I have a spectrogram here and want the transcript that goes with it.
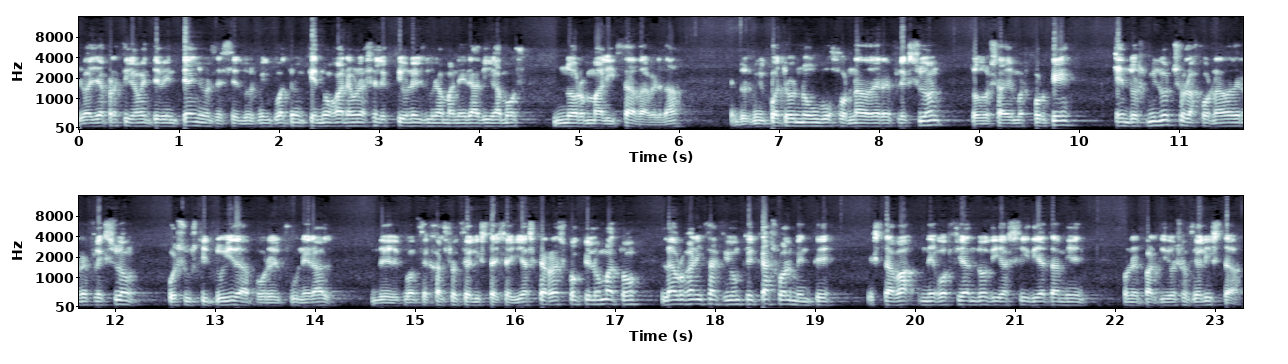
lleva ya prácticamente 20 años desde el 2004 en que no gana unas elecciones de una manera, digamos, normalizada, ¿verdad? En 2004 no hubo jornada de reflexión, todos sabemos por qué. En 2008 la jornada de reflexión fue sustituida por el funeral del concejal socialista Isaías Carrasco, que lo mató la organización que casualmente estaba negociando día sí día también con el Partido Socialista.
